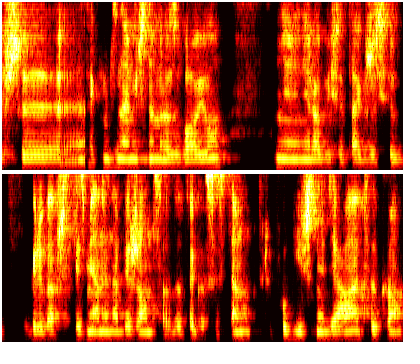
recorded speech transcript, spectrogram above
przy takim dynamicznym rozwoju nie, nie robi się tak, że się wgrywa wszystkie zmiany na bieżąco do tego systemu, który publicznie działa, tylko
